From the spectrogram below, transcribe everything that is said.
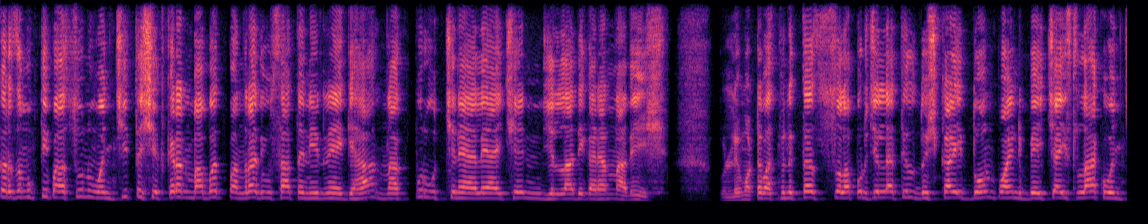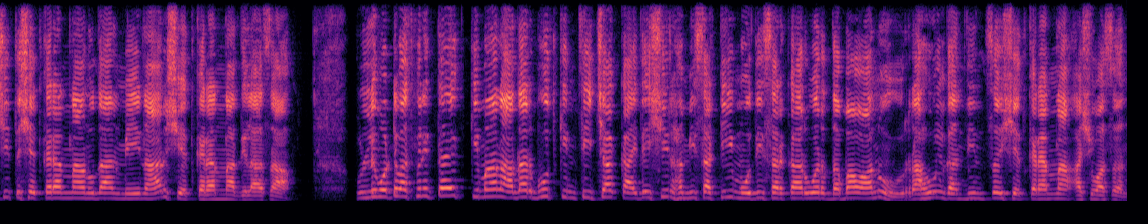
कर्जमुक्तीपासून वंचित शेतकऱ्यांबाबत पंधरा दिवसात निर्णय घ्या. नागपूर उच्च न्यायालयाचे जिल्हाधिकाऱ्यांना आदेश. पुढले मोठ्या बातमी निघतात सोलापूर जिल्ह्यातील दुष्काळी दोन पॉईंट बेचाळीस लाख वंचित शेतकऱ्यांना अनुदान मिळणार शेतकऱ्यांना दिलासा. पुढली मोठी बातमी निघताय किमान आधारभूत किमतीच्या कायदेशीर हमीसाठी मोदी सरकारवर दबाव आणू राहुल गांधींचं शेतकऱ्यांना आश्वासन.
